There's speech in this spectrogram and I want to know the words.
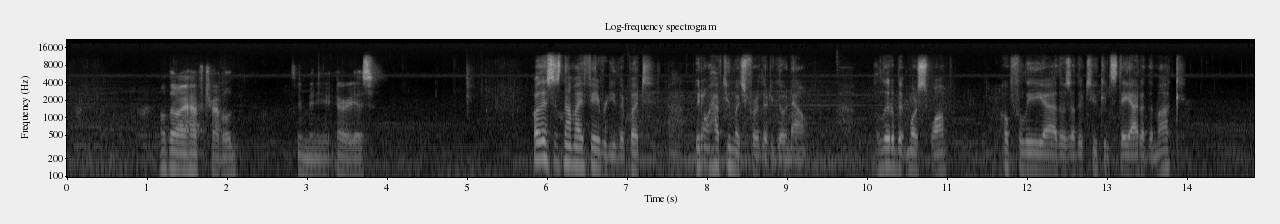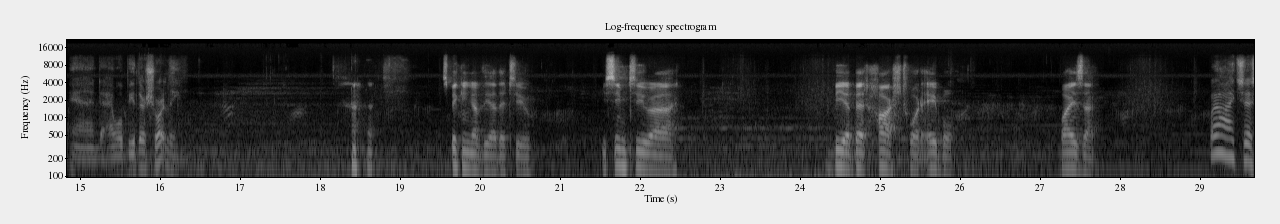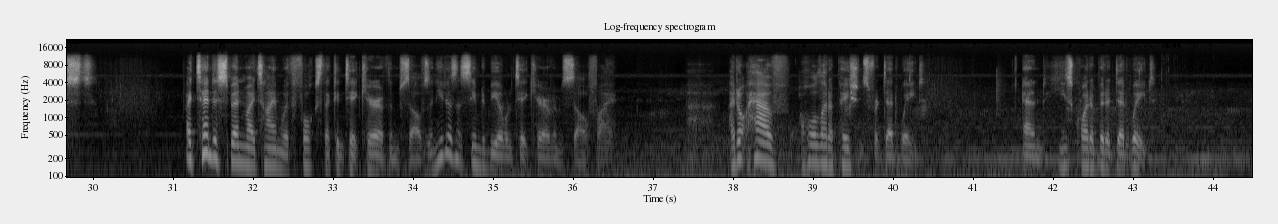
although I have traveled through many areas. Oh, this is not my favorite either, but uh, we don't have too much further to go now. A little bit more swamp. Hopefully, uh, those other two can stay out of the muck, and and we'll be there shortly. Speaking of the other two, you seem to uh, be a bit harsh toward Abel. Why is that? Well, I just. I tend to spend my time with folks that can take care of themselves, and he doesn't seem to be able to take care of himself. I. Uh, I don't have a whole lot of patience for dead weight. And he's quite a bit of dead weight.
